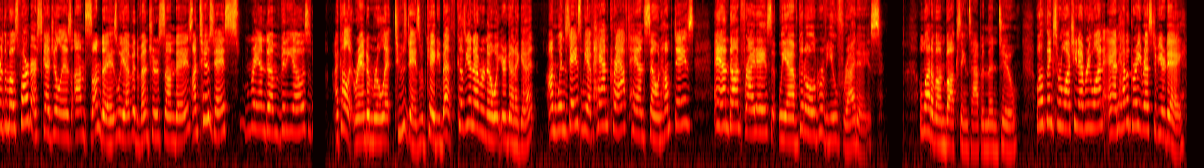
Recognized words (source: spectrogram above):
For the most part, our schedule is on Sundays, we have Adventure Sundays. On Tuesdays, random videos. I call it Random Roulette Tuesdays with Katie Beth because you never know what you're gonna get. On Wednesdays, we have Handcraft, Hand Sewn Hump Days. And on Fridays, we have Good Old Review Fridays. A lot of unboxings happen then too. Well, thanks for watching everyone, and have a great rest of your day.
